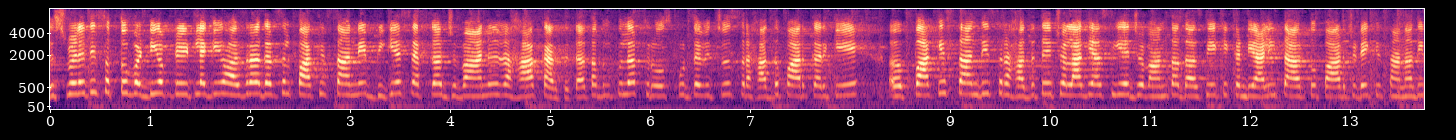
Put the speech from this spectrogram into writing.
ਇਸ ਵੇਲੇ ਦੀ ਸਭ ਤੋਂ ਵੱਡੀ ਅਪਡੇਟ ਲੱਗੀ ਹਾਜ਼ਰਾ, ਦਰਸਲ ਪਾਕਿਸਤਾਨ ਨੇ ਬੀਐਸਐਫ ਦਾ ਜਵਾਨ ਰਿਹਾ ਕਰ ਦਿੱਤਾ। ਤਾਂ ਬਿਲਕੁਲ ਫਿਰੋਜ਼ਪੁਰ ਦੇ ਵਿੱਚ ਸਰਹੱਦ ਪਾਰ ਕਰਕੇ ਪਾਕਿਸਤਾਨ ਦੀ ਸਰਹੱਦ ਤੇ ਚਲਾ ਗਿਆ ਸੀ। ਇਹ ਜਵਾਨ ਤਾਂ ਦੱਸਦੀ ਹੈ ਕਿ ਕੰਡਿਆਲੀ ਤਾਰ ਤੋਂ ਪਾਰ ਜਿਹੜੇ ਕਿਸਾਨਾਂ ਦੀ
